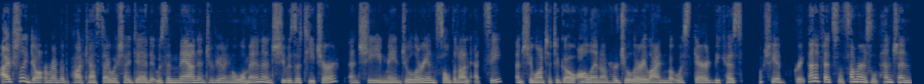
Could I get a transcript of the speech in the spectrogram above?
I actually don't remember the podcast. I wish I did. It was a man interviewing a woman and she was a teacher and she made jewelry and sold it on Etsy. And she wanted to go all in on her jewelry line, but was scared because she had great benefits and summers and pension.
